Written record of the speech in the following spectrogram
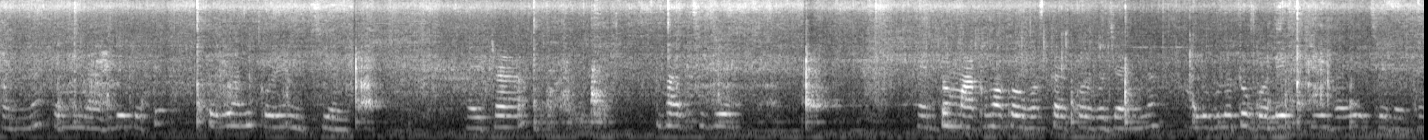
জানি না কেমন লাগবে খেতে, তবুও আমি করে নিচ্ছি। আর এটা ভাবছি যে একদম মাখো মাখো অবস্থায় করব, জানি না। আলুগুলো তো গলে কি হয়েছে দেখো।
